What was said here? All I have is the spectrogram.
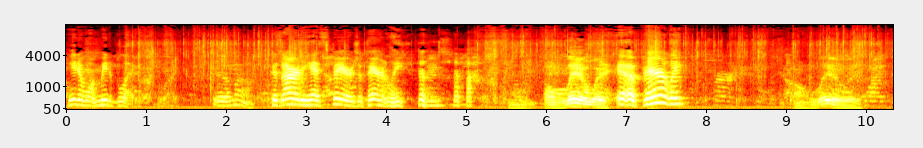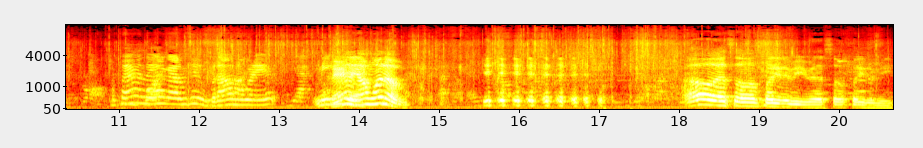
he didn't want me to play. Hell no. Because I already had spares, apparently. On layaway. Yeah, apparently. On layaway. Apparently I got them too, but I don't know where they at. Me Apparently, either. I'm one of them. oh, that's so funny to me, man. That's so funny to me.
